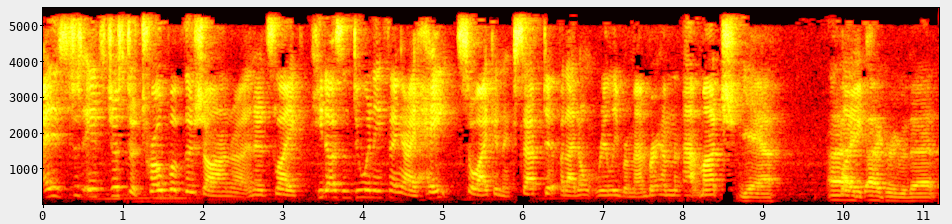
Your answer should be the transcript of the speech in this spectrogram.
and it's just it's just a trope of the genre, and it's like he doesn't do anything I hate, so I can accept it, but I don't really remember him that much. yeah, I, Like- I agree with that.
